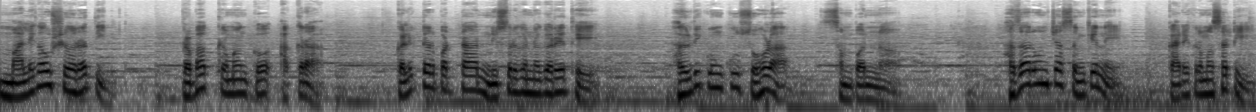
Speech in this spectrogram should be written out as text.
मालेगाव शहरातील प्रभाग क्रमांक अकरा कलेक्टर पट्टा निसर्गनगर येथे हळदी कुंकू सोहळा संपन्न. हजारोंच्या संख्येने कार्यक्रमासाठी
